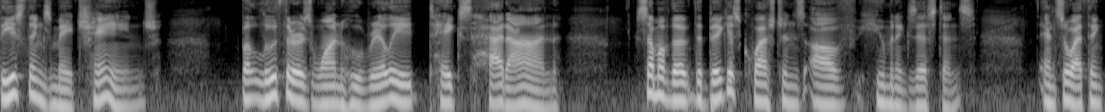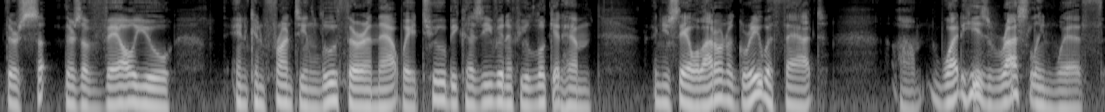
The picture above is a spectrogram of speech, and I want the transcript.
these things may change, but Luther is one who really takes head on some of the, the biggest questions of human existence. And so I think there's there's a value in confronting Luther in that way too, because even if you look at him and you say, "Well, I don't agree with that," um, what he's wrestling with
